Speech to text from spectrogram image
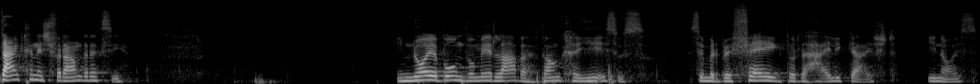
Denken war verändert. Im neuen Bund, wo wir leben, danke Jesus, sind wir befähigt durch den Heiligen Geist in uns,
